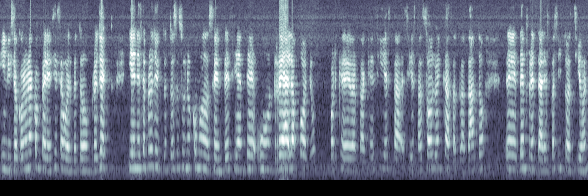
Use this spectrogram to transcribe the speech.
inició con una conferencia y se vuelve todo un proyecto. Y en ese proyecto entonces uno como docente siente un real apoyo, porque de verdad que si está, si está solo en casa tratando de enfrentar esta situación,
